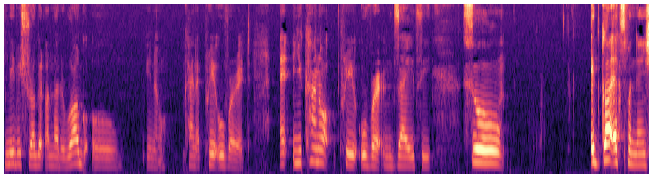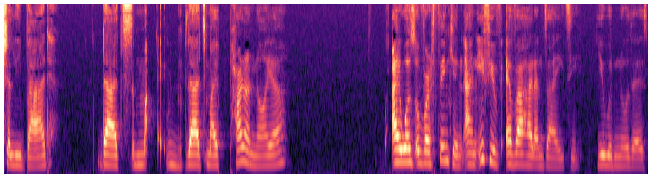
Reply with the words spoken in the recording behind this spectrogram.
Maybe shrug it under the rug or, you know, kind of pray over it. And you cannot pray over anxiety. So it got exponentially bad that my, that my paranoia I was overthinking and if you've ever had anxiety you would know this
